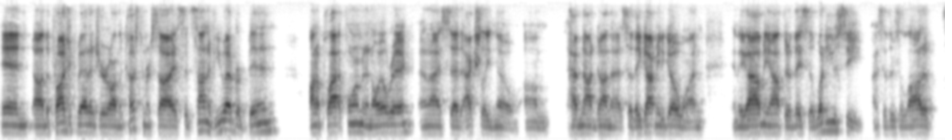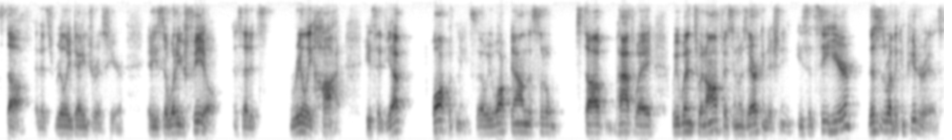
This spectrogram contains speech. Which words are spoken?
And uh, the project manager on the customer side said, "Son, have you ever been on a platform in an oil rig?" And I said, "Actually, no, um, have not done that." So they got me to go one, and they got me out there. They said, "What do you see?" I said, "There's a lot of stuff, and it's really dangerous here." And he said, "What do you feel?" I said, "It's really hot." He said, "Yep, walk with me." So we walked down this little stop pathway. We went to an office and it was air conditioning. He said, See here, this is where the computer is.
